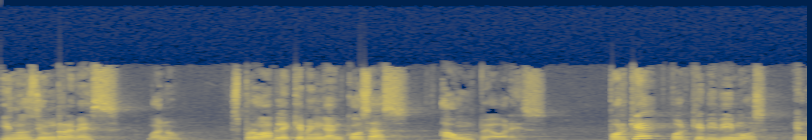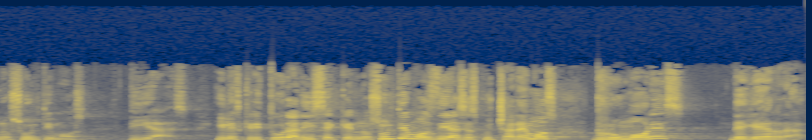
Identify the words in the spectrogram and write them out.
y nos dio un revés. Bueno, es probable que vengan cosas aún peores. ¿Por qué? Porque vivimos en los últimos días. Y la escritura dice que en los últimos días escucharemos rumores de guerra,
